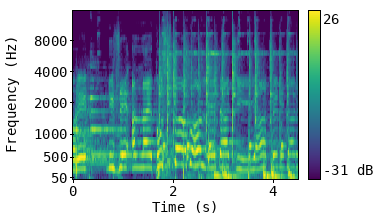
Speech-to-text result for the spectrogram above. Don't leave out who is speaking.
Speaker 1: ওরে নিজে আল্লাহ দুষ্ট বলে ডাকিয়াছেন যারে।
